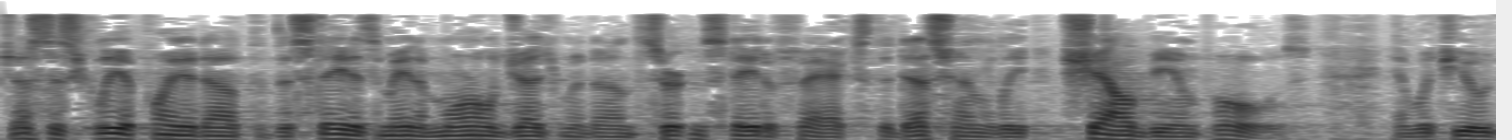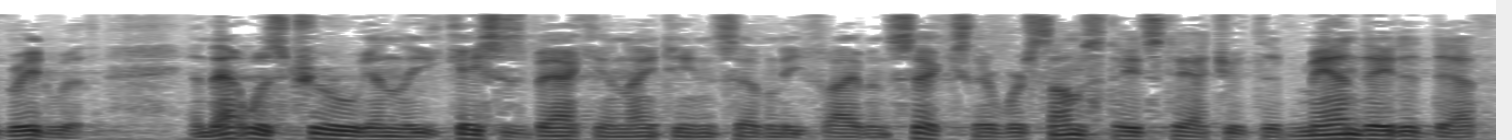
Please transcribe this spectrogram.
Justice Scalia pointed out that the state has made a moral judgment on certain state of facts the death penalty shall be imposed and which you agreed with. And that was true in the cases back in 1975 and 6. There were some state statutes that mandated death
